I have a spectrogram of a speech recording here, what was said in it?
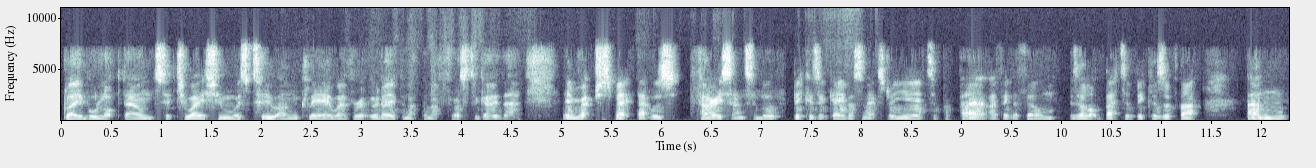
global lockdown situation was too unclear whether it would open up enough for us to go there. In retrospect, that was very sensible because it gave us an extra year to prepare. I think the film is a lot better because of that. And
